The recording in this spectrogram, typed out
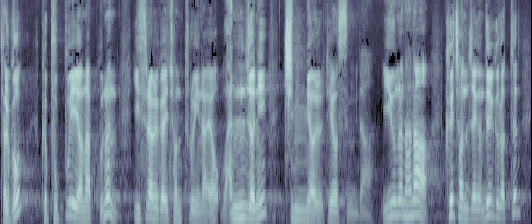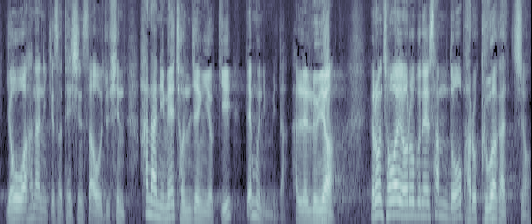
결국 그 북부의 연합군은 이스라엘과의 전투로 인하여 완전히 진멸되었습니다. 이유는 하나, 그 전쟁은 늘 그렇듯 여호와 하나님께서 대신 싸워주신 하나님의 전쟁이었기 때문입니다. 할렐루야. 여러분, 저와 여러분의 삶도 바로 그와 같죠.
